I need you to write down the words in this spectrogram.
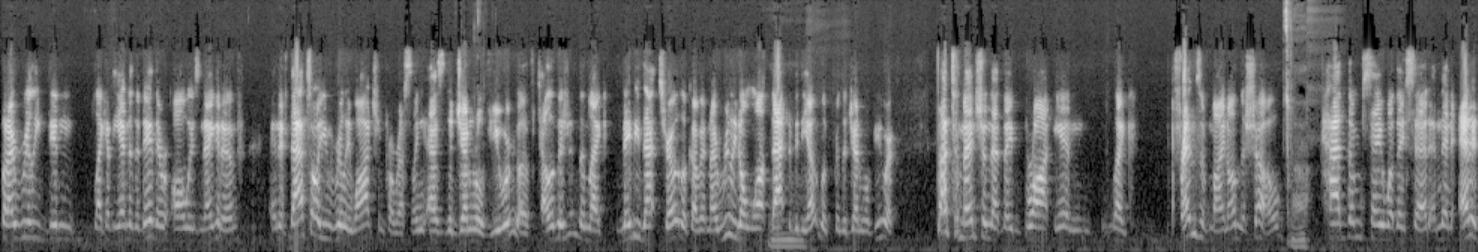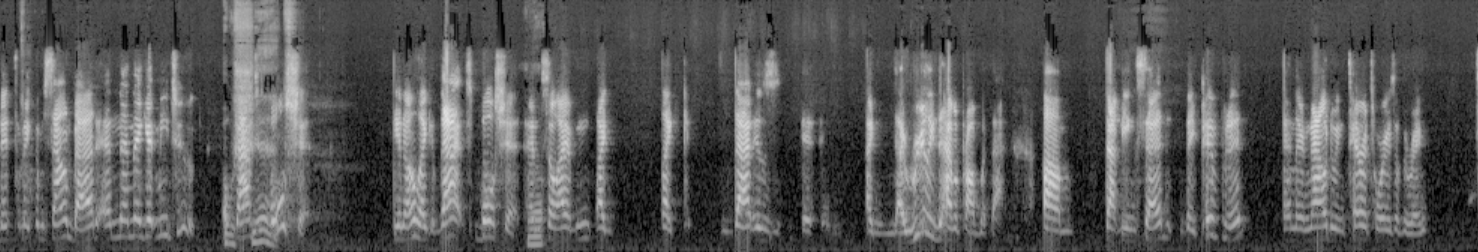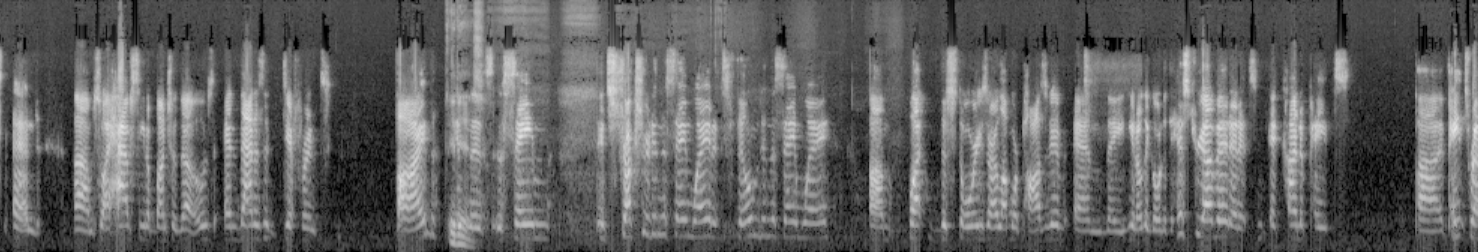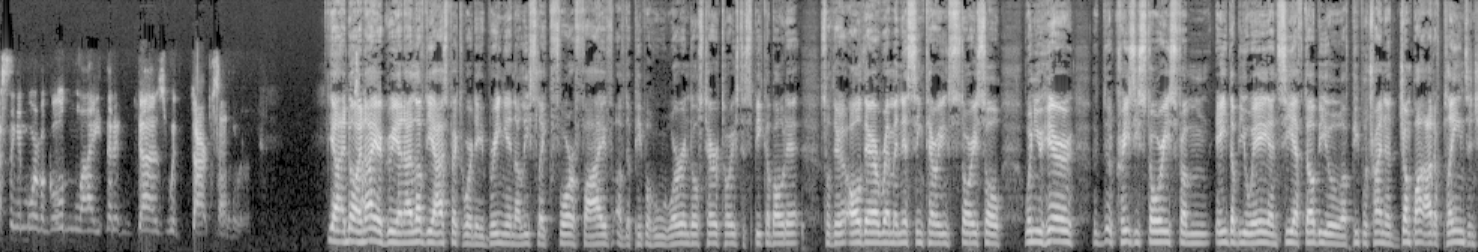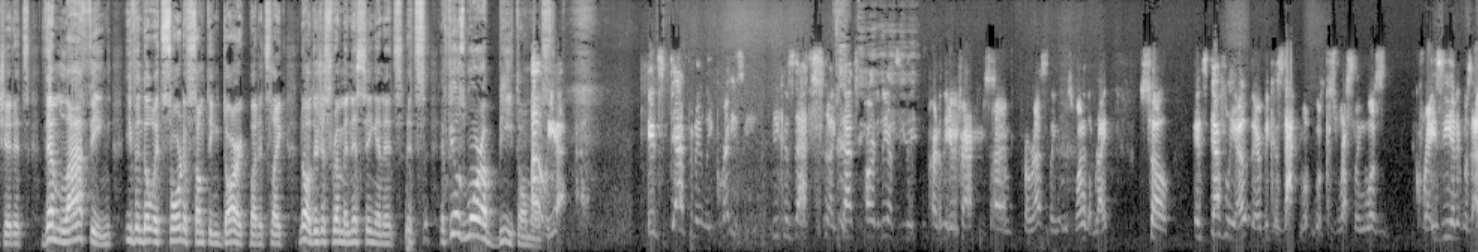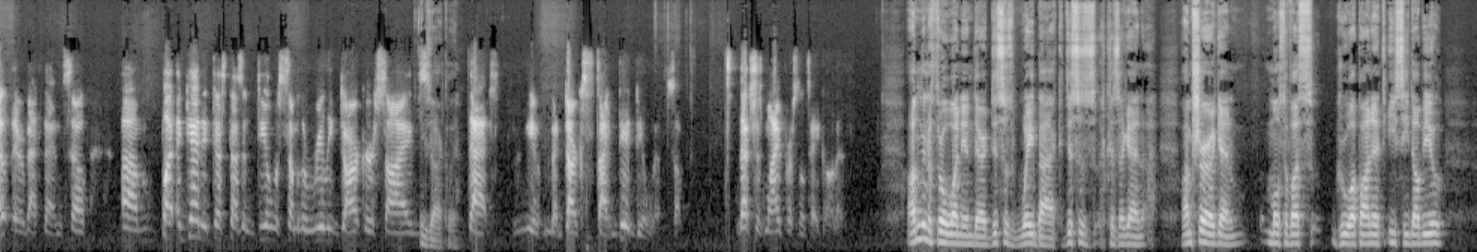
but I really didn't like. At the end of the day, they were always negative. And if that's all you really watch in pro wrestling as the general viewer of television, then like maybe that's your outlook of it. And I really don't want that to be the outlook for the general viewer. Not to mention that they brought in like friends of mine on the show, Ah. had them say what they said, and then edit it to make them sound bad, and then they get me too. oh That's shit. bullshit. You know, like that's bullshit. Yeah. And so I have, I, like, that is, I, I really have a problem with that. Um, that being said, they pivoted, and they're now doing territories of the ring, and um, so I have seen a bunch of those, and that is a different vibe. It is. the, the same. It's structured in the same way, and it's filmed in the same way. Um, but the stories are a lot more positive, and they, you know, they go into the history of it, and it's it kind of paints uh, paints wrestling in more of a golden light than it does with Dark Side of the Room. Yeah, no, and I agree, and I love the aspect where they bring in at least like four or five of the people who were in those territories to speak about it. So they're all there reminiscing, telling stories. So when you hear the crazy stories from AWA and CFW of people trying to jump out of planes and shit, it's them laughing, even though it's sort of something dark. But it's like no, they're just reminiscing, and it's it's it feels more upbeat almost. Oh yeah, it's definitely crazy because that's like that's part of the part of the attraction side of pro wrestling, at least one of them, right? So it's definitely out there because that because wrestling was crazy and it was out there back then. So, um, but again, it just doesn't deal with some of the really darker sides Exactly. that you know that dark side did deal with. So that's just my personal take on it. I'm going to throw one in there. This is way back. This is because, again, I'm sure, again, most of us grew up on it. ECW,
